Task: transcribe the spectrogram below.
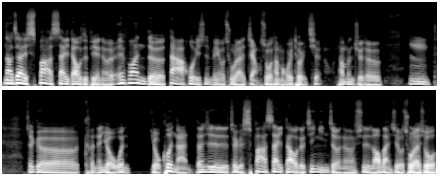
那在 SPA 赛道这边呢，F1 的大会是没有出来讲说他们会退钱哦。他们觉得，嗯，这个可能有问有困难，但是这个 SPA 赛道的经营者呢，是老板是有出来说，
